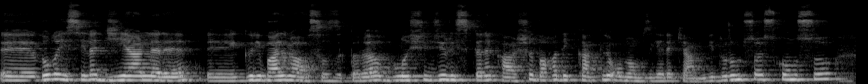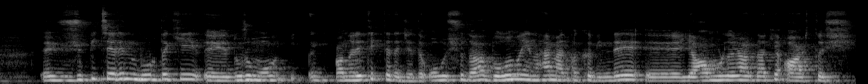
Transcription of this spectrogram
E, dolayısıyla ciğerlere, e, gribal rahatsızlıklara, bulaşıcı risklere karşı daha dikkatli olmamız gereken bir durum söz konusu. E, Jüpiter'in buradaki e, durumu analitik derecede oluşu da Dolunay'ın hemen akabinde e, yağmurlardaki artış,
